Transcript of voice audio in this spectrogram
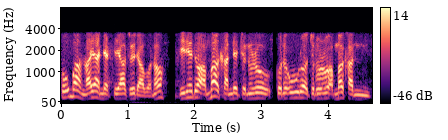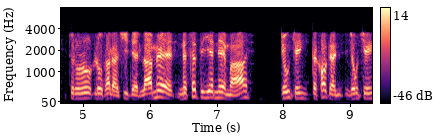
ပုံမှန်900နဲ့တရားစွဲတာပေါ့နော်ဒီနေ့တော့အမတ်ခံနဲ့ကျွန်တော်တို့ကိုဦးတော့ကျွန်တော်တို့အမတ်ခံကျွန်တော်တို့လုပ်ထားတာရှိတယ်လာမဲ့27ရက်နေ့မှာရုံးချင်းတစ်ခေါက်ပြန်ရုံးချင်း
